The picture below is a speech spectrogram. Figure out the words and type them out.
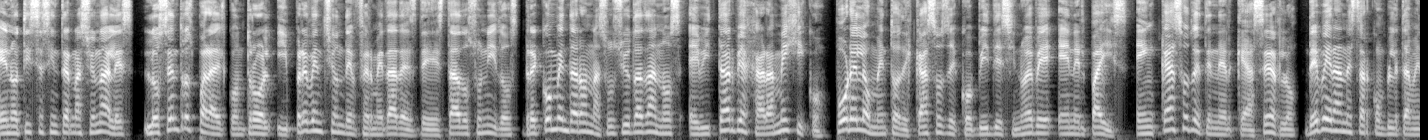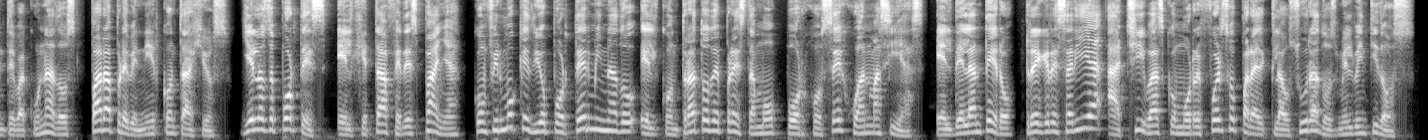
En noticias internacionales, los Centros para el Control y Prevención de Enfermedades de Estados Unidos recomendaron a sus ciudadanos evitar viajar a México por el aumento de casos de COVID-19 en el país. En caso de tener que hacerlo, deberán estar completamente vacunados para prevenir contagios. Y en los deportes, el Getafe de España confirmó que dio por terminado el contrato de préstamo por José Juan Macías. El delantero regresaría a Chivas como refuerzo para el Clausura 2022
